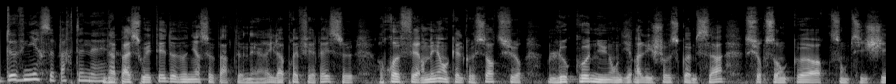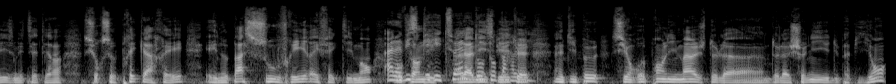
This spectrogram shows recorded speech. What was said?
devenir ce partenaire. N'a pas souhaité devenir ce partenaire. Il a préféré se refermer en quelque sorte sur le connu, on dira les choses comme ça, sur son corps, son psychisme, etc., sur ce précaré, et ne pas s'ouvrir effectivement à la vie spirituelle, à la vie spirituelle. Un petit peu, si on reprend l'image de la de la chenille et du papillon,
